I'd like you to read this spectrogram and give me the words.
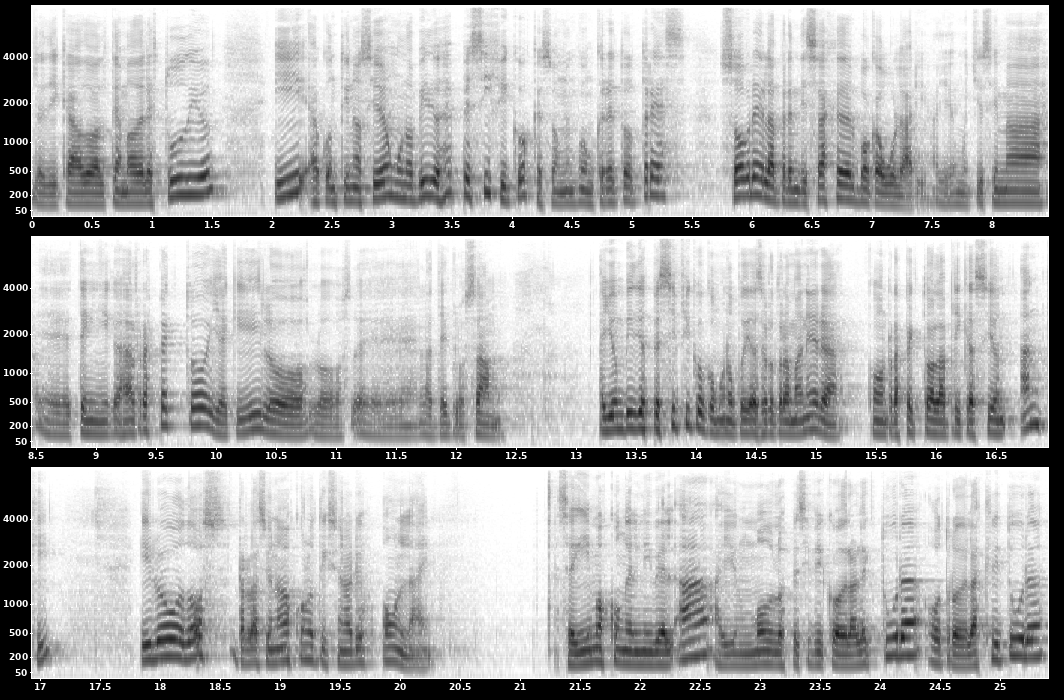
dedicado al tema del estudio. Y a continuación unos vídeos específicos, que son en concreto tres, sobre el aprendizaje del vocabulario. Hay muchísimas eh, técnicas al respecto y aquí los, eh, las desglosamos. Hay un vídeo específico, como no podía ser de otra manera, con respecto a la aplicación Anki y luego dos relacionados con los diccionarios online. Seguimos con el nivel A, hay un módulo específico de la lectura, otro de la escritura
